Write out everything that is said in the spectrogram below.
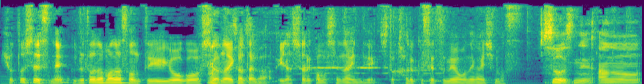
ひょっとしてですね、ウルトラマラソンという用語を知らない方がいらっしゃるかもしれないんで、ちょっと軽く説明をお願いします。そうですね。あの、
